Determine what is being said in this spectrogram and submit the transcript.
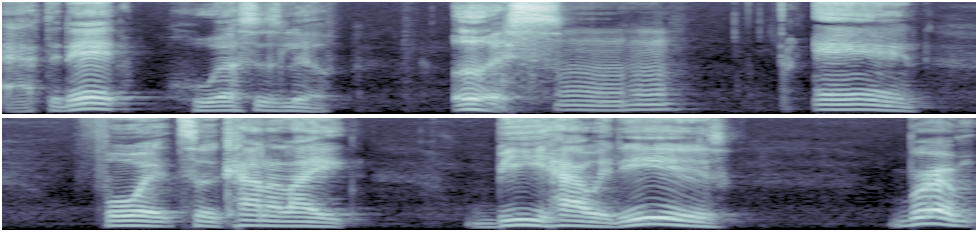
After that, who else is left? Us. Mm-hmm. And for it to kind of like be how it is, bruh,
